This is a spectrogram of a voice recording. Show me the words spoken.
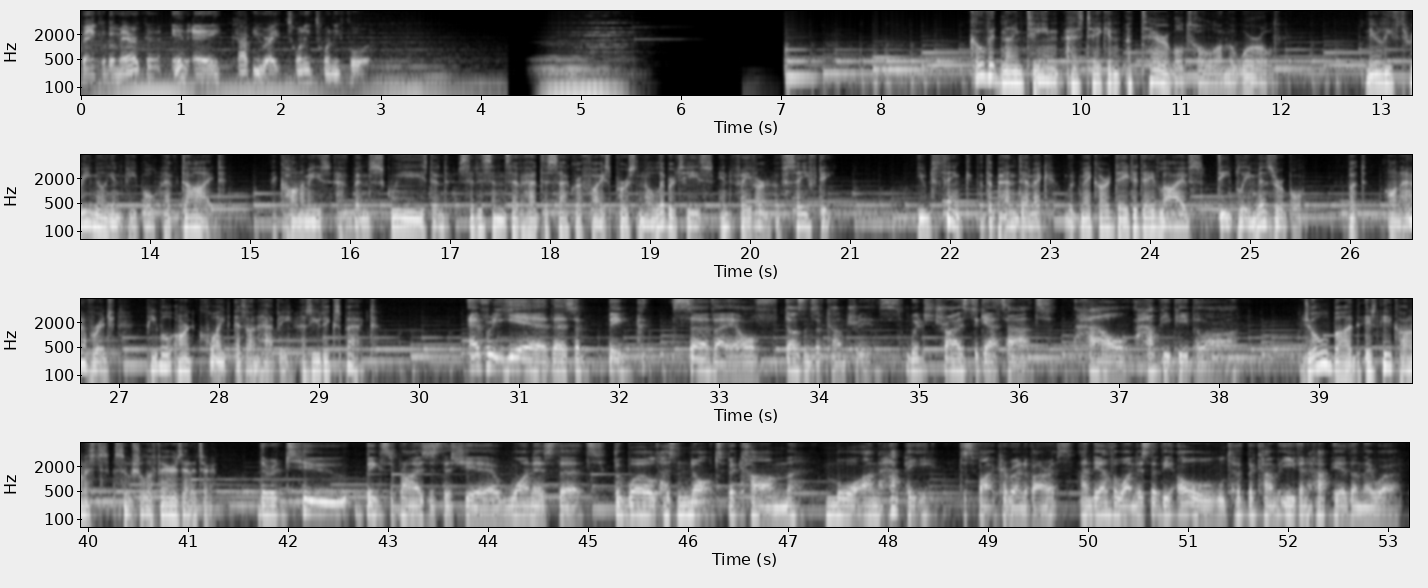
Bank of America, N.A., copyright 2024. COVID 19 has taken a terrible toll on the world. Nearly 3 million people have died. Economies have been squeezed, and citizens have had to sacrifice personal liberties in favor of safety. You'd think that the pandemic would make our day to day lives deeply miserable. But on average, people aren't quite as unhappy as you'd expect. Every year, there's a big survey of dozens of countries which tries to get at how happy people are. Joel Budd is The Economist's social affairs editor. There are two big surprises this year. One is that the world has not become more unhappy despite coronavirus, and the other one is that the old have become even happier than they were.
